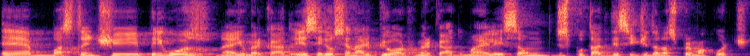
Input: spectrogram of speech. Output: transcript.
é bastante perigoso, né? E o mercado, esse seria o cenário pior para o mercado, uma eleição disputada e decidida na Suprema Corte.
